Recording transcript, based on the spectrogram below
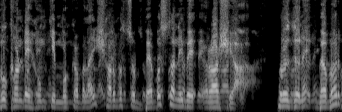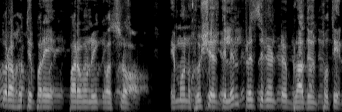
ভূখণ্ডে হুমকি মোকাবেলায় সর্বোচ্চ ব্যবস্থা নেবে রাশিয়া। প্রয়োজনে ব্যবহার করা হতে পারে পারমাণবিক অস্ত্র। এমন হুঁশিয়ার দিলেন প্রেসিডেন্ট ভ্লাদিমির পুতিন।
